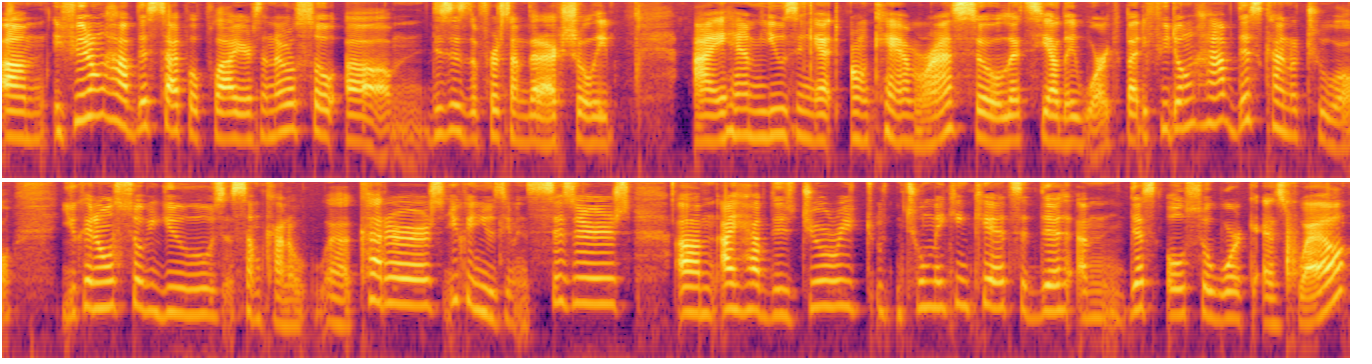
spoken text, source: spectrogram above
um, if you don't have this type of pliers, and also um, this is the first time that actually I am using it on camera, so let's see how they work. But if you don't have this kind of tool, you can also use some kind of uh, cutters. You can use even scissors. Um, I have these jewelry tool making kits. This, um, this also work as well.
